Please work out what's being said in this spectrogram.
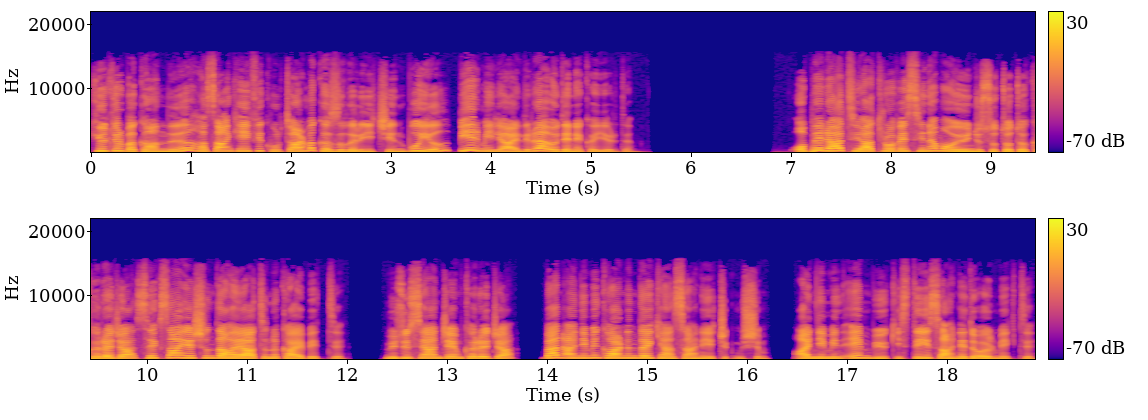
Kültür Bakanlığı Hasan Keyfi kurtarma kazıları için bu yıl 1 milyar lira ödenek ayırdı. Opera, tiyatro ve sinema oyuncusu Toto Karaca 80 yaşında hayatını kaybetti. Müzisyen Cem Karaca, "Ben annemin karnındayken sahneye çıkmışım. Annemin en büyük isteği sahnede ölmekti.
